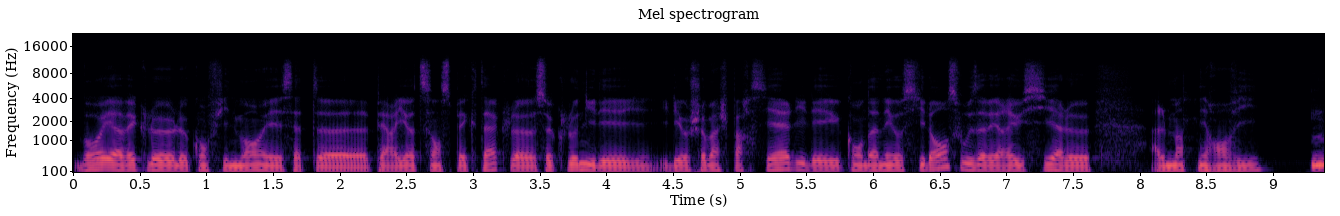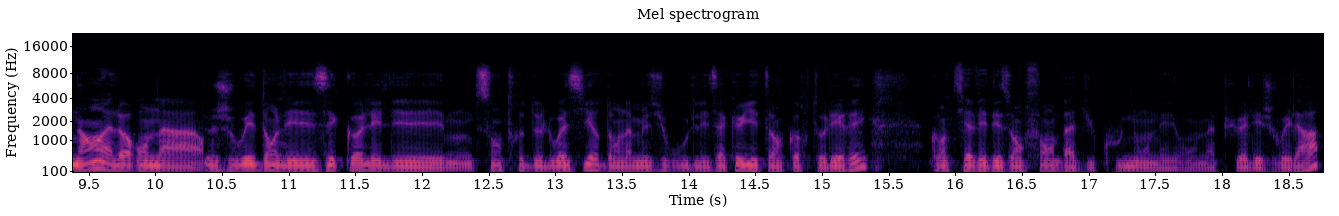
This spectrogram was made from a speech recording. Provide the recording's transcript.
Bon, et avec le, le confinement et cette euh, période sans spectacle, ce clown, il est, il est au chômage partiel, il est condamné au silence, vous avez réussi à le, à le maintenir en vie? Non, alors on a joué dans les écoles et les centres de loisirs dans la mesure où les accueils étaient encore tolérés. Quand il y avait des enfants, bah du coup nous on, est, a pu aller jouer là.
